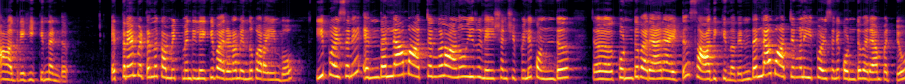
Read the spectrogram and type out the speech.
ആഗ്രഹിക്കുന്നുണ്ട്. എത്രയും പെട്ടെന്ന് കമ്മിറ്റ്മെന്റിലേക്ക് വരണം എന്ന് പറയുമ്പോൾ ഈ പേഴ്സണ് എന്തെല്ലാം മാറ്റങ്ങളാണോ ഈ റിലേഷൻഷിപ്പിൽ കൊണ്ട് കൊണ്ടുവരാനായിട്ട് സാധിക്കുന്നത്? എന്തെല്ലാം മാറ്റങ്ങൾ ഈ പേഴ്സണ് കൊണ്ടുവരാൻ പറ്റുമോ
